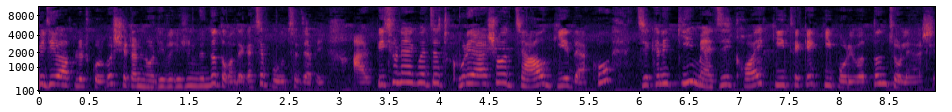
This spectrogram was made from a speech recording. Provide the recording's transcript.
ভিডিও আপলোড করব, সেটার নোটিফিকেশন কিন্তু তোমাদের কাছে পৌঁছে যাবে। আর পিছনে একবার জাস্ট ঘুরে আসো, যাও, গিয়ে দেখো যেখানে কি ম্যাজিক হয়, কি থেকে কি পরিবর্তন চলে আসে।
